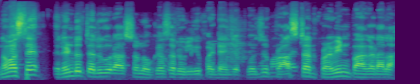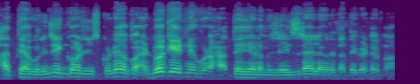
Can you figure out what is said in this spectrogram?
నమస్తే. రెండు తెలుగు రాష్ట్రాలు ఒకేసారి ఉలిగిపడ్డాయని చెప్పుకోవచ్చు. ప్రాస్టర్ ప్రవీణ్ పాగడాల హత్య గురించి ఇంకోటి చూసుకుంటే ఒక అడ్వకేట్ని కూడా హత్య చేయడం ఇజ్- ఇజ్రాయెల్ ఎవరైతే అడ్వకేట్ ఉన్నారో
